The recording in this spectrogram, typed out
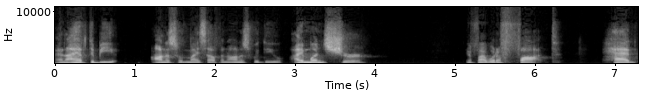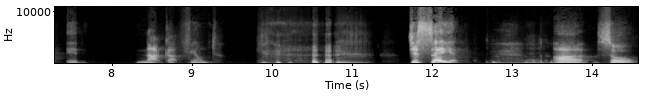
and I have to be honest with myself and honest with you, I'm unsure if I would have fought had it not got filmed. Just say it. Uh, so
